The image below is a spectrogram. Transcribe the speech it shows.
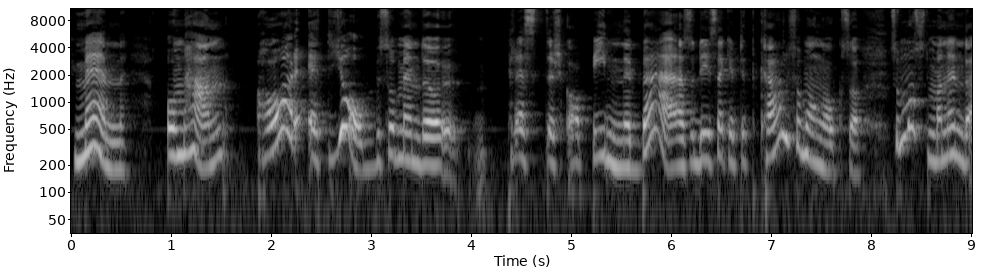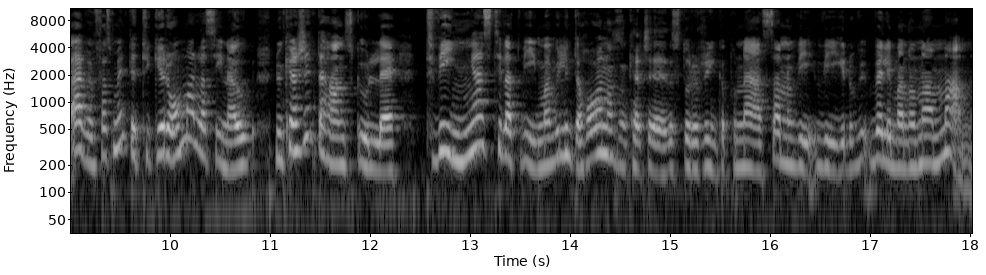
Men om han har ett jobb som ändå prästerskap innebär, alltså det är säkert ett kall för många också, så måste man ändå, även fast man inte tycker om alla sina, nu kanske inte han skulle tvingas till att viga, man vill inte ha någon som kanske står och rynkar på näsan och viger, då väljer man någon annan.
